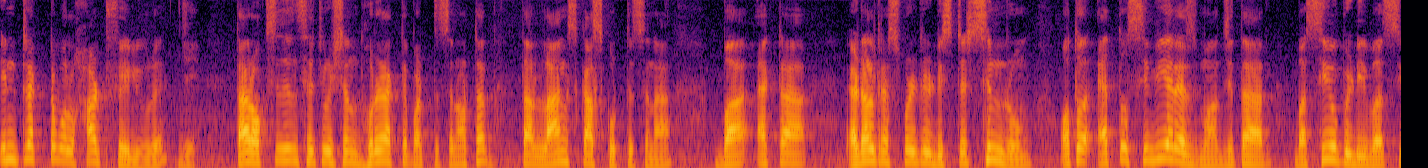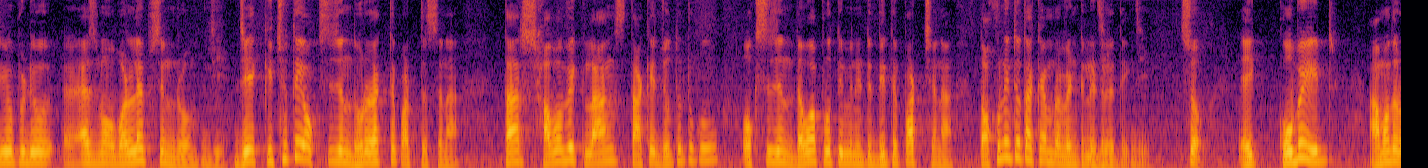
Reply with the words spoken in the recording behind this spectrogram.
ইন্ট্রাক্টেবল হার্ট ফেলিউরে তার অক্সিজেন স্যাচুরেশন ধরে রাখতে পারতেছে না অর্থাৎ তার লাংস কাজ করতেছে না বা একটা অ্যাডাল্ট রেসপিরেটরি ডিস্ট্রেস সিনড্রোম অত এত সিভিয়ার অ্যাজমা যে তার বা সিওপিডি বা সিওপিডি অ্যাজমা ওভারল্যাপ সিনড্রোম। যে কিছুতেই অক্সিজেন ধরে রাখতে পারতেছে না তার স্বাভাবিক লাংস তাকে যতটুকু অক্সিজেন দেওয়া প্রতি মিনিটে দিতে পারছে না তখনই তো তাকে আমরা ভেন্টিলেটরে দিই সো এই কোভিড আমাদের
